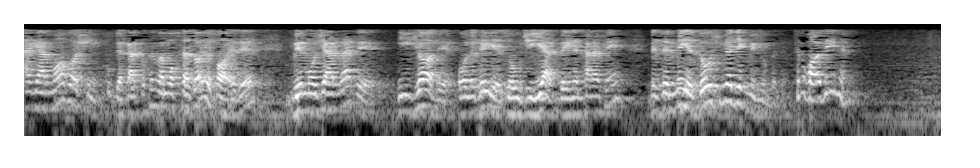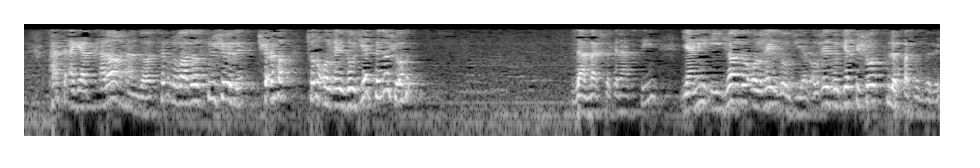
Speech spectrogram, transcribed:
اگر ما باشیم خوب دقت بکنیم و مقتضای قاعده به مجرد ایجاد علقه زوجیت بین طرفین به ذمه زوج میاد یک میلیون بده. طبق قاعده اینه. پس اگر طلاق هم داد طبق قاعده پولشو بده. چرا؟ چون علقه زوجیت پیدا شد. زوج که نفسی یعنی ایجاد علقه زوجیت. علقه زوجیت که شد پول پس بده.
